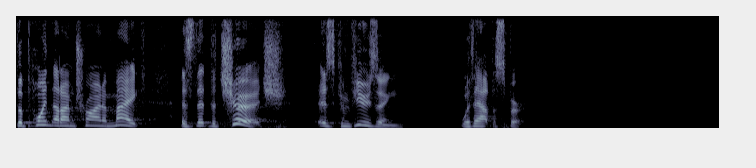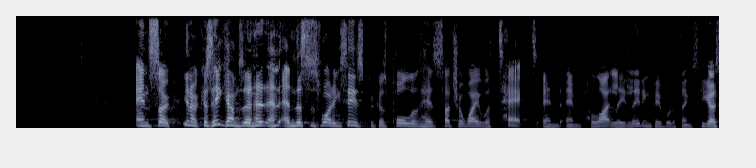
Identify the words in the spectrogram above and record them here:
The point that I'm trying to make is that the church is confusing without the Spirit. And so, you know, because he comes in and, and this is what he says, because Paul has such a way with tact and, and politely leading people to things. He goes,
